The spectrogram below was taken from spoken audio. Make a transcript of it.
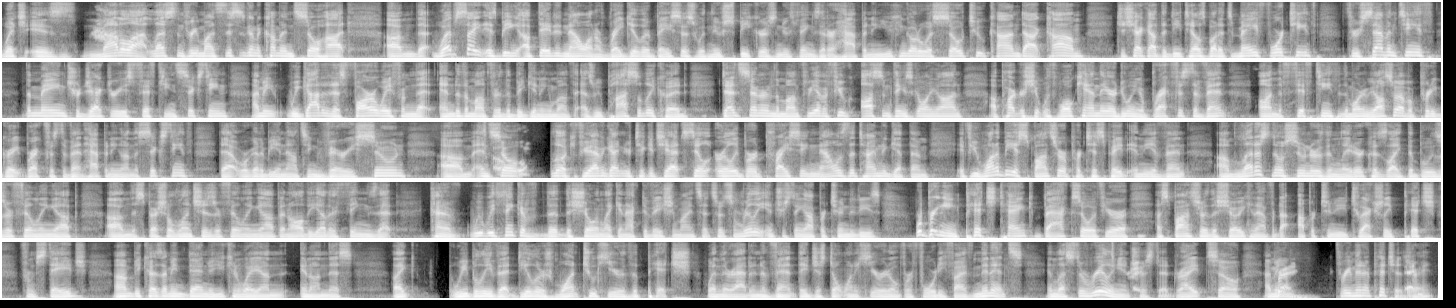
which is not a lot, less than three months. This is going to come in so hot. Um, the website is being updated now on a regular basis with new speakers and new things that are happening. You can go to asotucon.com to check out the details, but it's May 14th through 17th. The main trajectory is 15, 16. I mean, we got it as far away from the end of the month or the beginning of the month as we possibly could. Dead center in the month. We have a few awesome things going on. A partnership with Wokan. They are doing a breakfast event on the 15th in the morning. We also have a pretty great breakfast event happening on the 16th that we're going to be announcing very soon. Um, and so, cool. look, if you haven't gotten your tickets yet, still early bird pricing. Now is the time to get them. If you want to be a sponsor or participate in the event, um, let us know sooner than later because like the booths are filling up, um, the special lunches are filling up, and all the other things that kind of we, we think of the the show in like an activation mindset. So it's some really interesting opportunities. We're bringing Pitch Tank back, so if you're a, a sponsor of the show, you can have an opportunity to actually pitch from stage. Um, because I mean, Daniel, you can weigh on in on this, like we believe that dealers want to hear the pitch when they're at an event. They just don't want to hear it over 45 minutes unless they're really interested, right? So, I mean, Right. three minute pitches, And- right?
